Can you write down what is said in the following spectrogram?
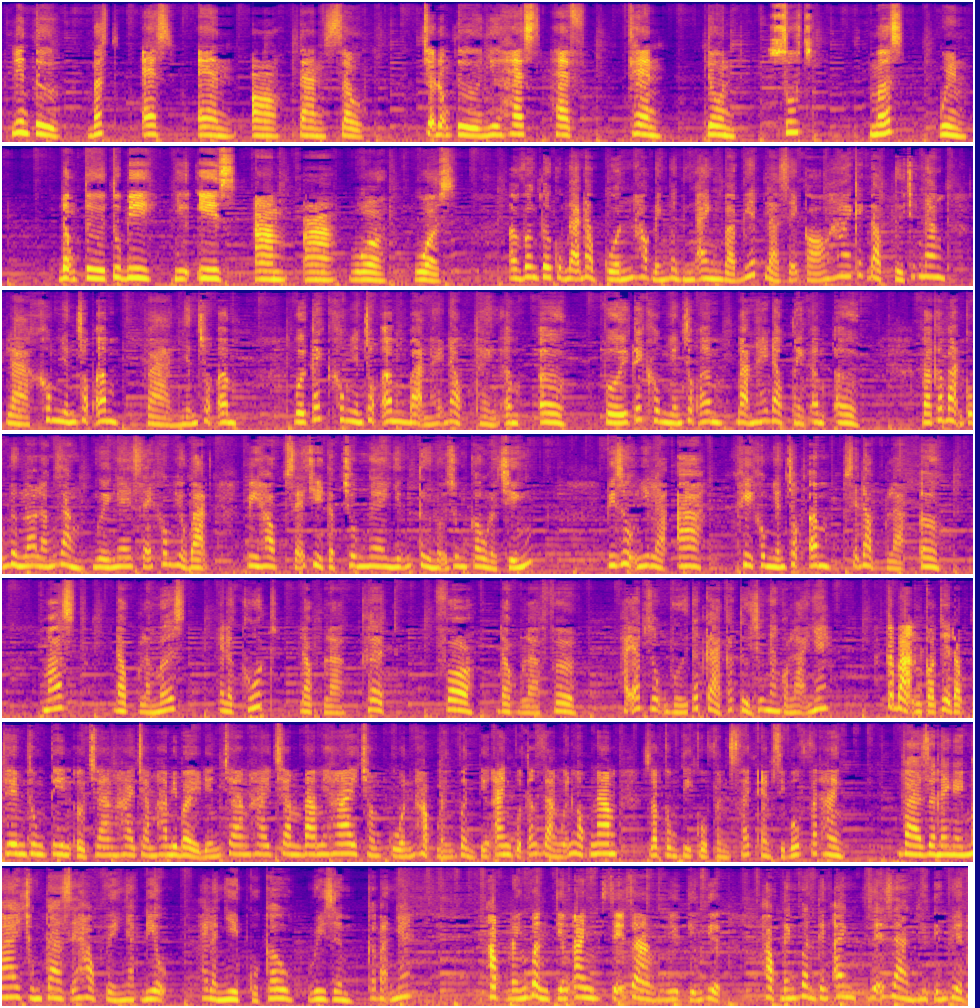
liên từ but, as, and, or, than, so, trợ động từ như has, have, can, don't, should, must, will, động từ to be như is, am, are, were, was. À, vâng, tôi cũng đã đọc cuốn học đánh vần tiếng Anh và biết là sẽ có hai cách đọc từ chức năng là không nhấn trọng âm và nhấn trọng âm. Với cách không nhấn trọng âm, bạn hãy đọc thành âm ơ. Với cách không nhấn trọng âm, bạn hãy đọc thành âm ờ. Và các bạn cũng đừng lo lắng rằng người nghe sẽ không hiểu bạn vì học sẽ chỉ tập trung nghe những từ nội dung câu là chính. Ví dụ như là a khi không nhấn trọng âm sẽ đọc là ơ. Must đọc là must hay là could đọc là could. For đọc là fur. Hãy áp dụng với tất cả các từ chức năng còn lại nhé. Các bạn có thể đọc thêm thông tin ở trang 227 đến trang 232 trong cuốn Học đánh vần tiếng Anh của tác giả Nguyễn Ngọc Nam do công ty cổ phần sách MC Book phát hành. Và giờ này ngày mai chúng ta sẽ học về nhạc điệu hay là nhịp của câu rhythm các bạn nhé. Học đánh vần tiếng Anh dễ dàng như tiếng Việt. Học đánh vần tiếng Anh dễ dàng như tiếng Việt.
